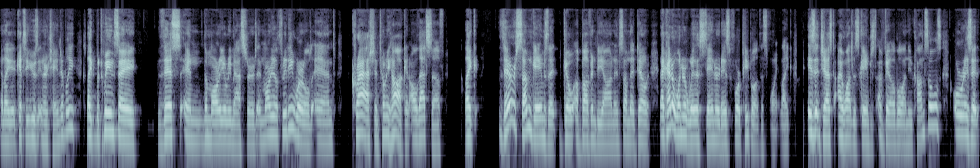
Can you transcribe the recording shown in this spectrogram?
And like it gets to use interchangeably. Like between say this and the Mario remasters and Mario 3D World and Crash and Tony Hawk and all that stuff. Like there are some games that go above and beyond and some that don't. And I kind of wonder where the standard is for people at this point. Like, is it just I want this game just available on new consoles? Or is it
